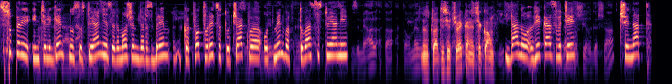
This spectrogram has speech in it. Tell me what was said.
супер интелигентно състояние, за да можем да разберем какво Творецът очаква от мен в това състояние. Затова ти си човека, не си кон. Да, но вие казвате, че над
